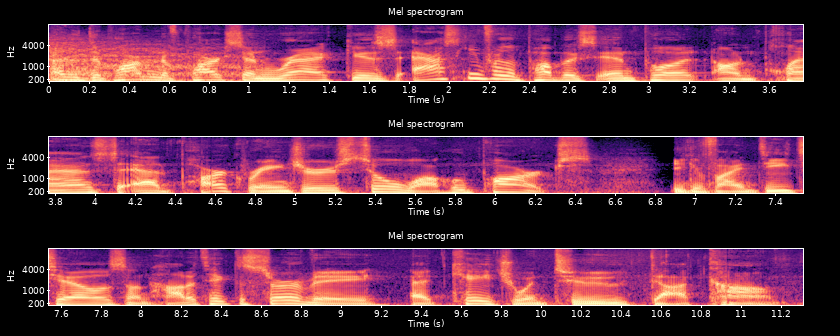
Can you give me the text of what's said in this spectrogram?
And the Department of Parks and Rec is asking for the public's input on plans to add park rangers to Oahu parks. You can find details on how to take the survey at KHON2.com.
